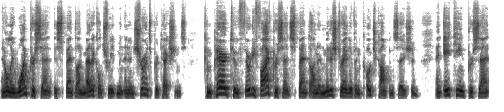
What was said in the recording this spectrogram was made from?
and only 1% is spent on medical treatment and insurance protections, compared to 35% spent on administrative and coach compensation and 18%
